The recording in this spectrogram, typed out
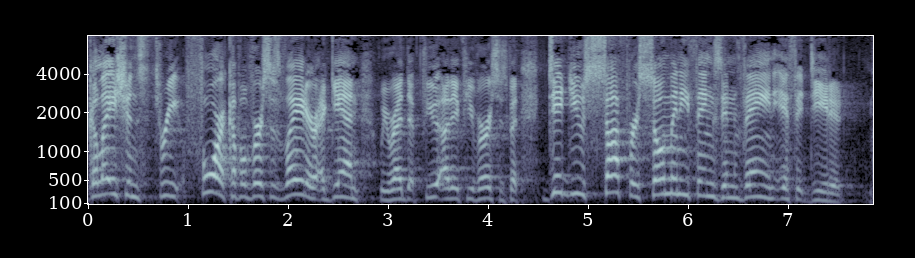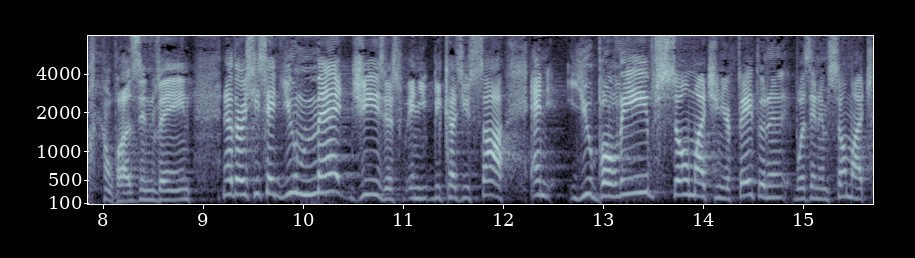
Galatians 3 4, a couple verses later, again, we read that few other few verses, but did you suffer so many things in vain if indeed it was in vain? In other words, he said, You met Jesus and you, because you saw, and you believed so much, and your faith was in him so much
